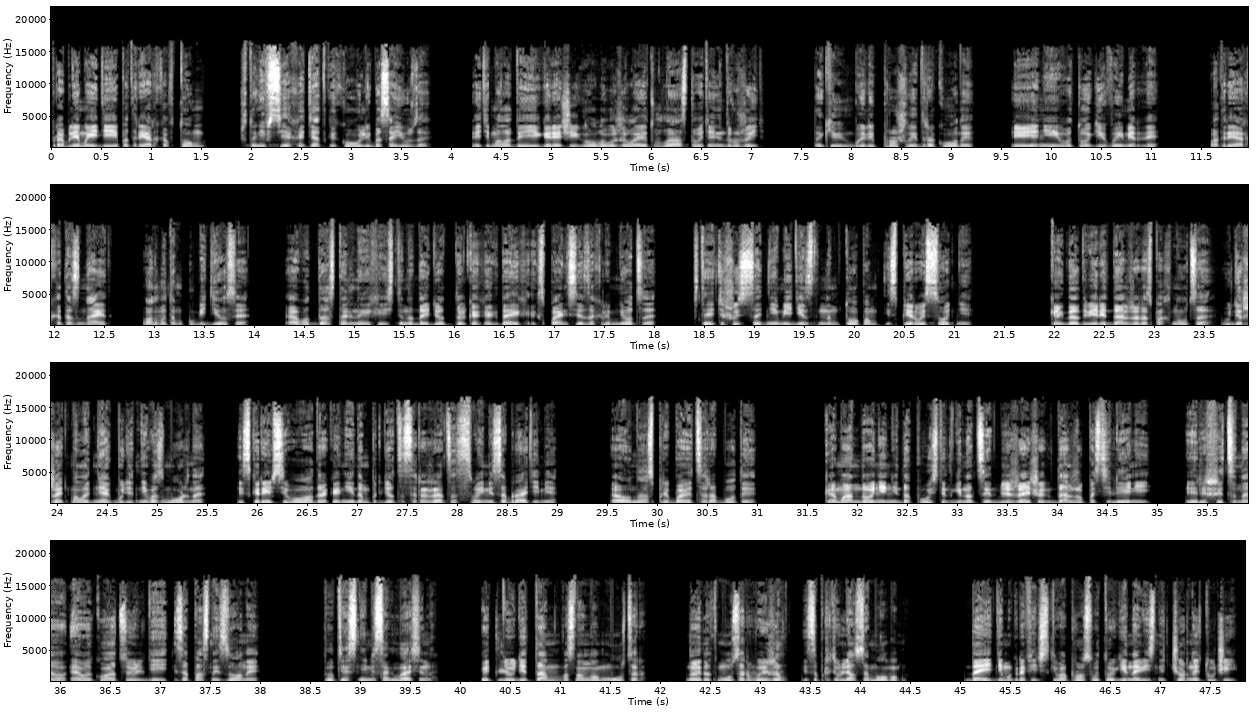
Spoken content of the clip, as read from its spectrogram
Проблема идеи патриарха в том, что не все хотят какого-либо союза. Эти молодые и горячие головы желают властвовать, а не дружить. Такими были прошлые драконы, и они в итоге вымерли. Патриарх это знает, он в этом убедился, а вот до остальных истина дойдет только когда их экспансия захлебнется, встретившись с одним единственным топом из первой сотни. Когда двери данжа распахнутся, удержать молодняк будет невозможно, и, скорее всего, драконидам придется сражаться со своими собратьями, а у нас прибавится работы. Командование не допустит геноцид ближайших к данжу поселений и решится на эвакуацию людей из опасной зоны. Тут я с ними согласен, хоть люди там в основном мусор, но этот мусор выжил и сопротивлялся мобам. Да и демографический вопрос в итоге нависнет черной тучей.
